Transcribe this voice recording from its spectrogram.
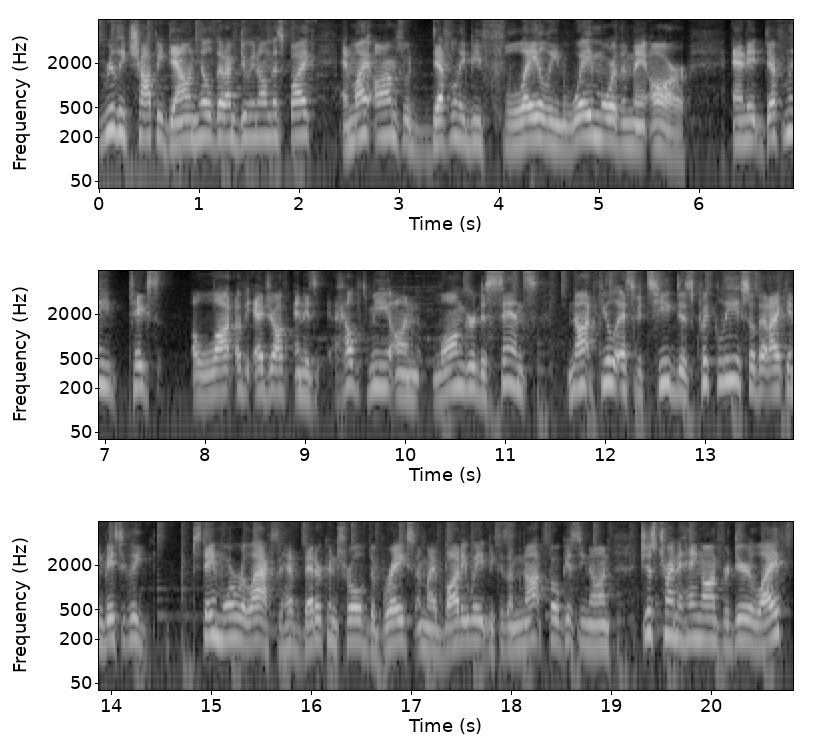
really choppy downhill that I'm doing on this bike, and my arms would definitely be flailing way more than they are. And it definitely takes a lot of the edge off, and it's helped me on longer descents not feel as fatigued as quickly so that I can basically stay more relaxed and have better control of the brakes and my body weight because I'm not focusing on just trying to hang on for dear life.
